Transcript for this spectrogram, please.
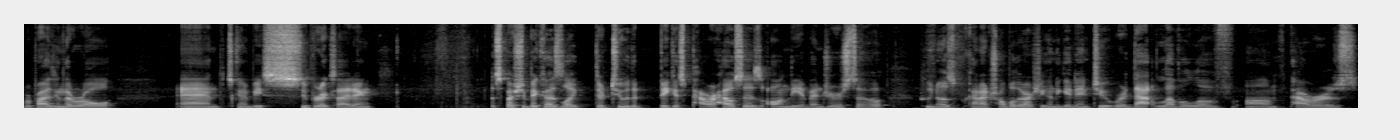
reprising the role, and it's going to be super exciting. Especially because like they're two of the biggest powerhouses on the Avengers, so who knows what kind of trouble they're actually going to get into where that level of um, power is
